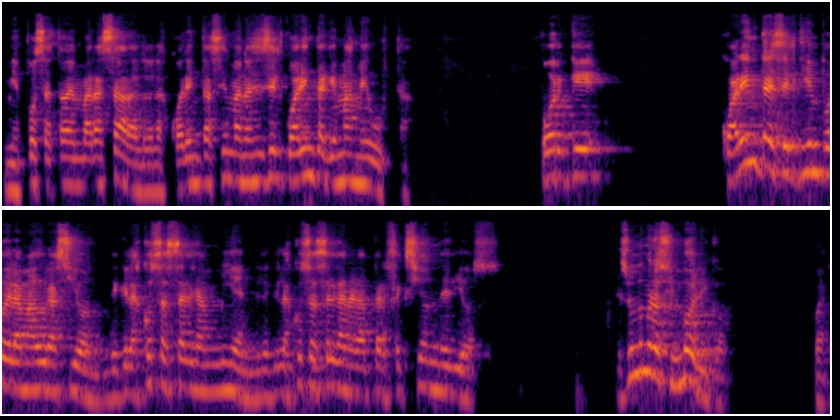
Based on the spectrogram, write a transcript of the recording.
mi esposa estaba embarazada, lo de las 40 semanas, es el 40 que más me gusta. Porque 40 es el tiempo de la maduración, de que las cosas salgan bien, de que las cosas salgan a la perfección de Dios. Es un número simbólico. Bueno,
